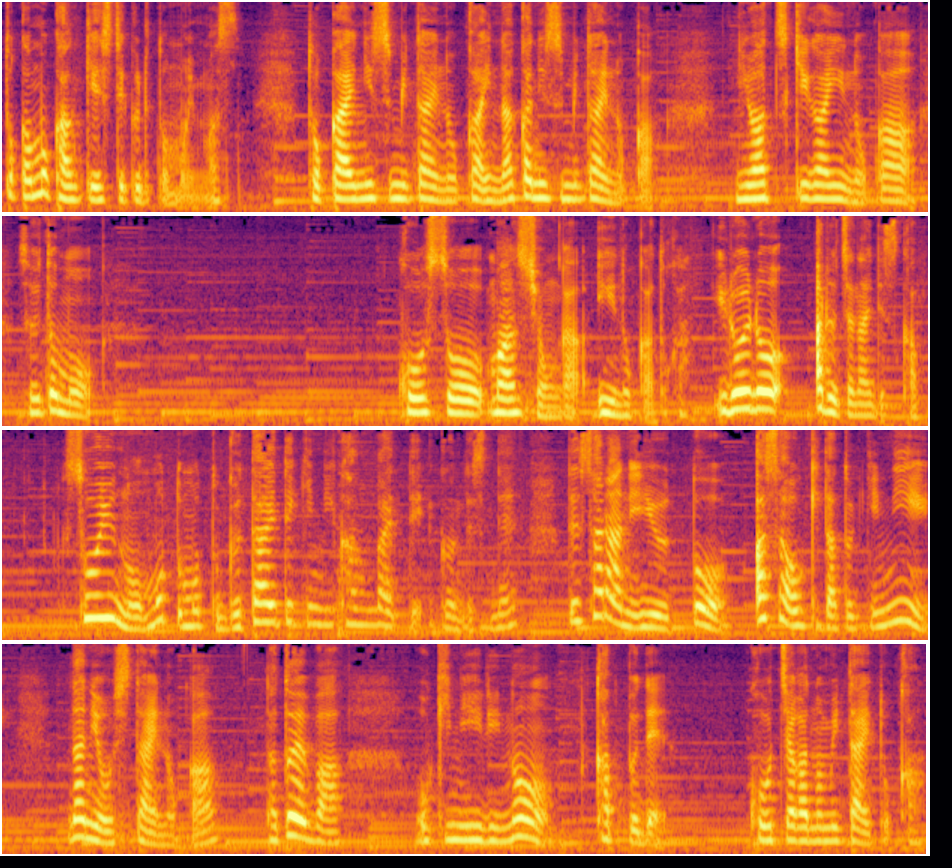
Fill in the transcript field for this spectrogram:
とかも関係してくると思います。都会に住みたいのか田舎に住みたいのか庭付きがいいのかそれとも高層マンションがいいのかとかいろいろあるじゃないですか。そういうのをもっともっと具体的に考えていくんですね。でさらに言うと朝起きた時に何をしたいのか。例えばお気に入りのカップで紅茶が飲みたいとか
